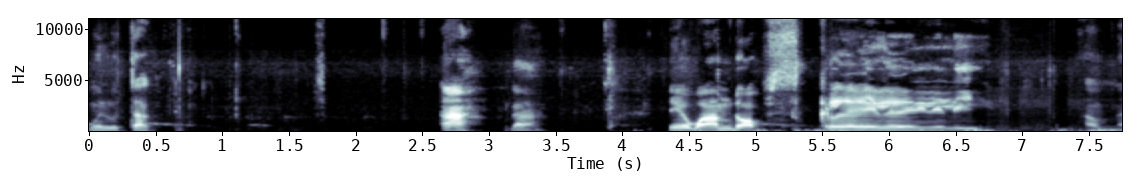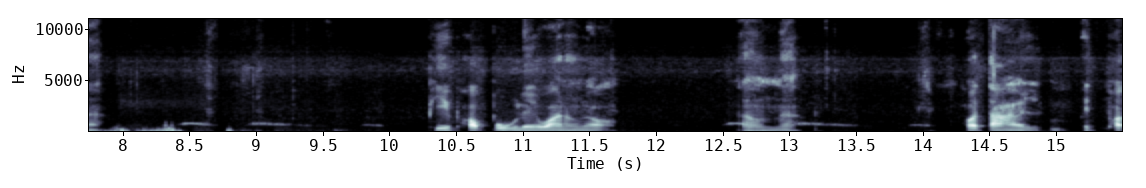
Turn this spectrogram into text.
ไม่รู้จัก อะ ได้เดวามดอฟสเกลลี่ทำนะ พี่พ่อปู่เลวานของเราเอานะพ่อตาไม่พ่อ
